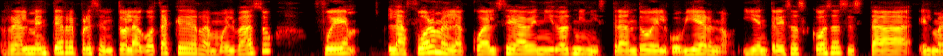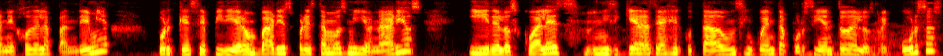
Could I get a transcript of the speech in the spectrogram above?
realmente representó la gota que derramó el vaso fue la forma en la cual se ha venido administrando el gobierno y entre esas cosas está el manejo de la pandemia, porque se pidieron varios préstamos millonarios y de los cuales ni siquiera se ha ejecutado un 50% de los recursos.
